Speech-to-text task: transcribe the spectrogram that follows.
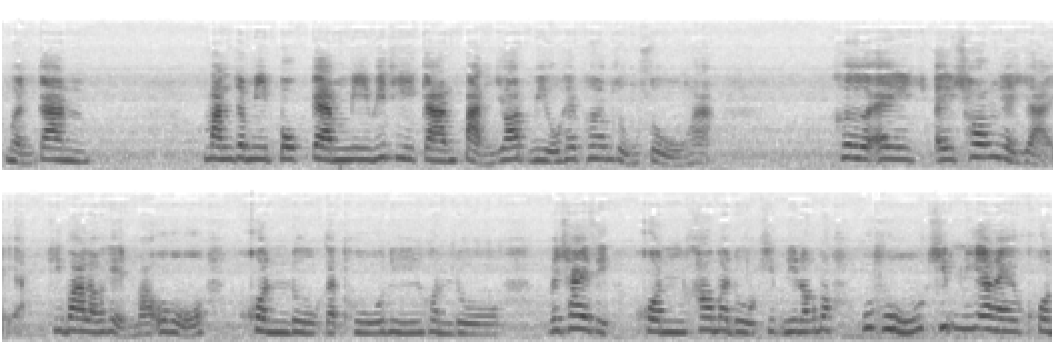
เหมือนกัน มันจะมีโปรแกรมมีวิธีการปั่นยอดวิวให้เพิ่มสูงสูงๆอะ่ะ คือไอไอช่องใหญ่ ๆอะ ที่ว่าเราเห็นว่า โอ้โห คนดูกระทู้นี้คนดู ไม่ใช่สิ คนเข้ามาดูคลิปนี้เราก็บอกโอ้โหคลิปนี้อะไรคน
